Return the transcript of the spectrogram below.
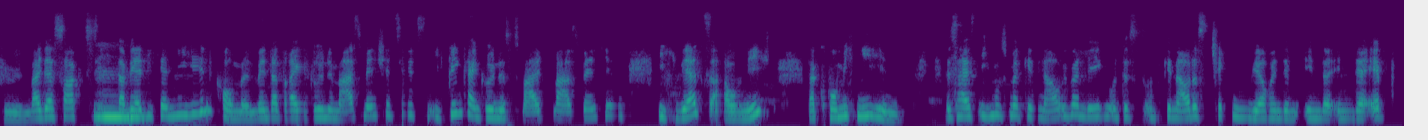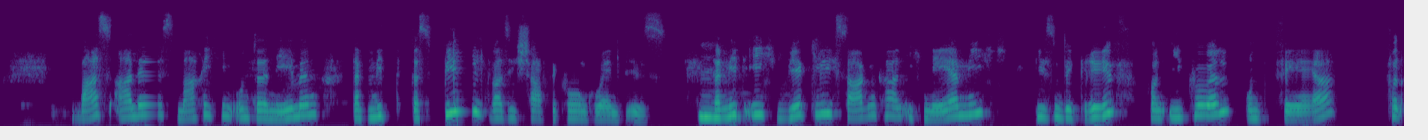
fühlen, weil der sagt, mhm. da werde ich ja nie hinkommen, wenn da drei grüne Maßmännchen sitzen. Ich bin kein grünes Maßmännchen, ich werde es auch nicht, da komme ich nie hin. Das heißt, ich muss mir genau überlegen und, das, und genau das checken wir auch in, dem, in, der, in der App. Was alles mache ich im Unternehmen, damit das Bild, was ich schaffe, kongruent ist? Mhm. Damit ich wirklich sagen kann, ich näher mich diesem Begriff von equal und fair von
